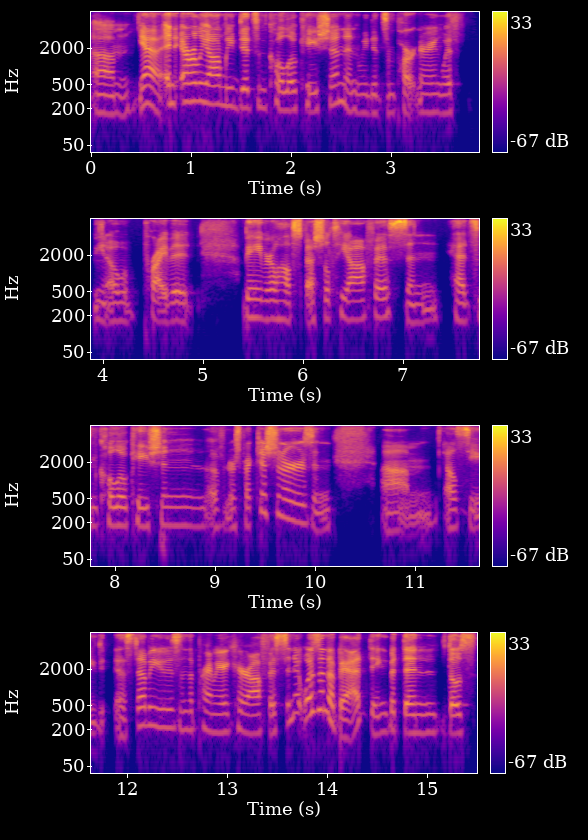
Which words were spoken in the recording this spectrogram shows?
um, yeah, and early on we did some co-location and we did some partnering with you know private behavioral health specialty office and had some co-location of nurse practitioners and um, LCSWs in the primary care office, and it wasn't a bad thing. But then those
